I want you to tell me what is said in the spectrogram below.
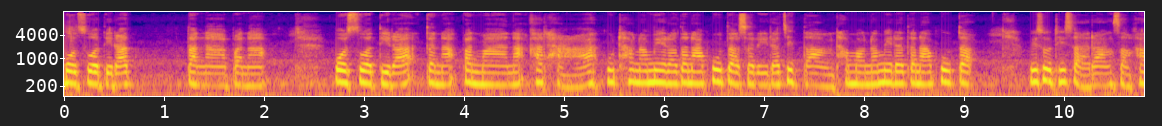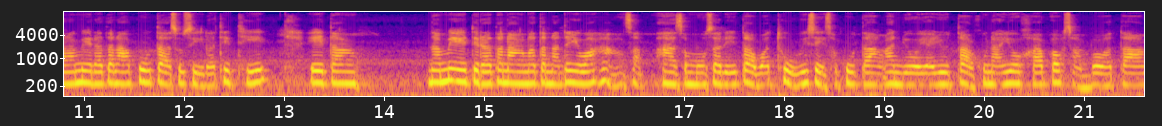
บทสวดติรัตนาปนะ บทสวดติระตนะปันมานะคาถา พุทธังนเมรัตนาภูตะสรีรจิตตังธรรมังนเมรัตนาภูตะ วิสุทธิสารัง สังฆังนเมรัตนาภูตะสุสีรทิฏฐิเอตังนเมติรัตนังรัตนัตยวหังสัมอาสมุสริตวัตถุวิเศษภูตัง อัญโยยายุตตาคุณายโยคะปสัมปวตัง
